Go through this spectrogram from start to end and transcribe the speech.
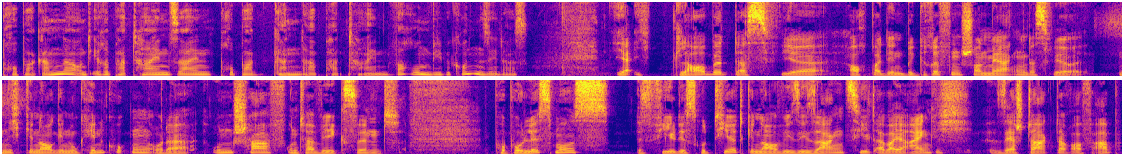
Propaganda und ihre Parteien seien Propagandaparteien. Warum? Wie begründen Sie das? Ja, ich glaube, dass wir auch bei den Begriffen schon merken, dass wir nicht genau genug hingucken oder unscharf unterwegs sind. Populismus ist viel diskutiert, genau wie Sie sagen, zielt aber ja eigentlich sehr stark darauf ab,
